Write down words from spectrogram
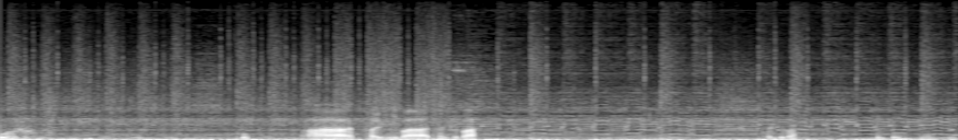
오. 아, 털지 마, 털지 마. 힘빼, 힘빼, 힘빼.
